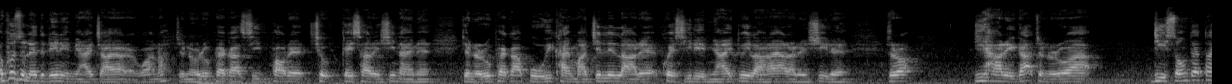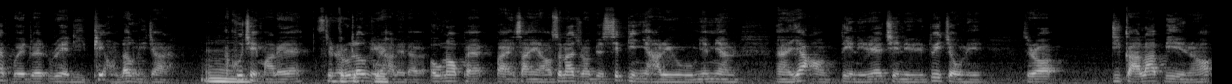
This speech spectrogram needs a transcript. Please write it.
အခုဆိုလည်းသတင်းတွေအများကြီးကြားရတယ်ကွာနော်ကျွန်တော်တို့ဘက်ကစီဖောက်တဲ့ချုပ်ကိစ္စတွေရှိနိုင်တယ်ကျွန်တော်တို့ဘက်ကပိုပြီးခိုင်မာကြစ်လစ်လာတဲ့အဖွဲ့အစည်းတွေအများကြီးတွေ့လာရတာတွေရှိတယ်ဆိုတော့ဒီဟာတွေကကျွန်တော်တို့ကဒီဆုံးသက်တိုက်ပွဲအတွက် ready ဖြစ်အောင်လုပ်နေကြတာအခုချိန်မှာလည်းကျွန်တော်တို့လုပ်နေတာလည်းဒါပဲအုံနောက်ဖက်ပိုင်းဆိုင်ရာအောင်ဆန္ဒကျွန်တော်ပြစစ်ပညာတွေကိုမြန်မြန်အဲရအောင်တင်နေတဲ့အခြေအနေတွေတွေ့ကြုံနေဆိုတော့ဒီကာလပြီးရင်တော့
